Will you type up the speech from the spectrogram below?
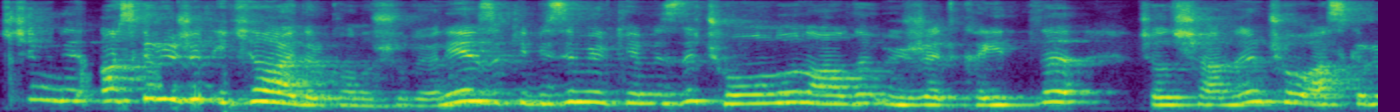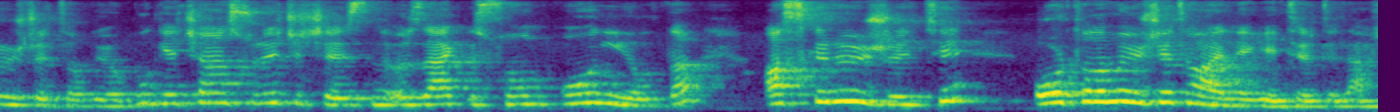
Şimdi asgari ücret iki aydır konuşuluyor. Ne yazık ki bizim ülkemizde çoğunluğun aldığı ücret, kayıtlı çalışanların çoğu asgari ücret alıyor. Bu geçen süreç içerisinde özellikle son 10 yılda asgari ücreti ortalama ücret haline getirdiler.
